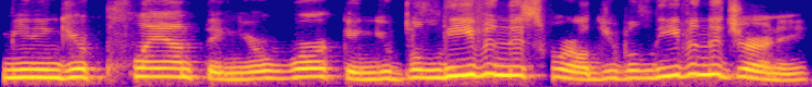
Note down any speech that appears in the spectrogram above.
meaning you're planting, you're working, you believe in this world, you believe in the journey.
